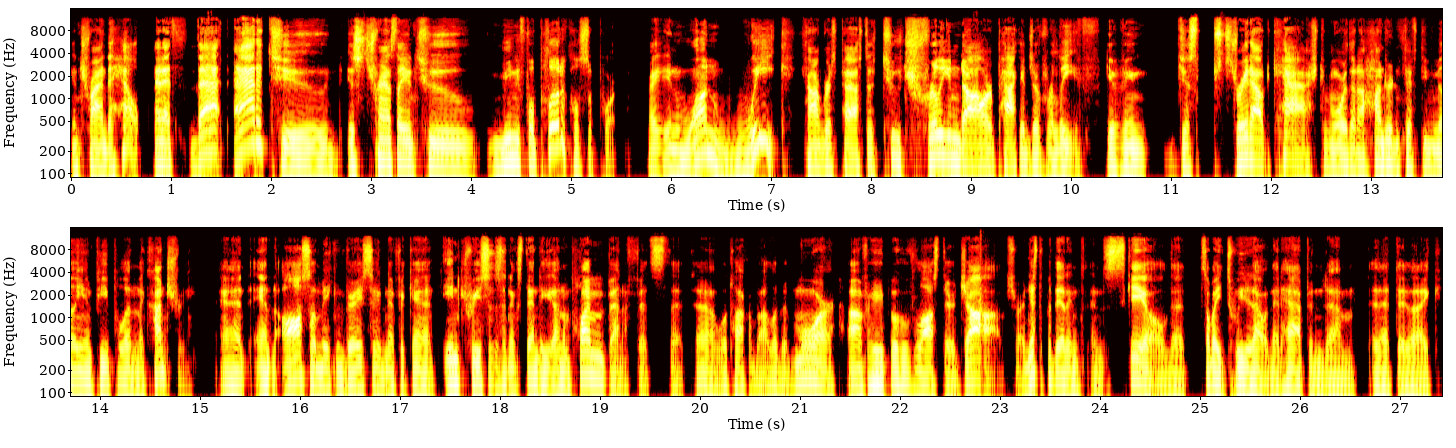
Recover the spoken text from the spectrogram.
and trying to help. And that attitude is translating to meaningful political support. Right. In one week, Congress passed a $2 trillion package of relief, giving just straight out cash to more than 150 million people in the country. And, and also making very significant increases in extending unemployment benefits that uh, we'll talk about a little bit more uh, for people who've lost their jobs. Right, just to put that in, in scale, that somebody tweeted out when that happened um, that they're like,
